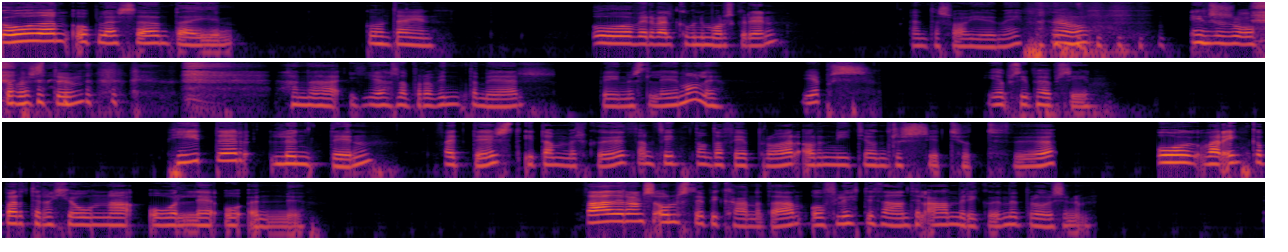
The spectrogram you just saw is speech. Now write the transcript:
Góðan og blessaðan daginn Góðan daginn. og verið velkomin í mórskurinn. Enda svaf ég við mig. Já, eins og svo ofta vestum. Þannig að ég ætla bara að vinda mér beinustu leiði máli. Jeps. Jepsi Pepsi. Pítur Lundin fættist í Danmörku þann 15. februar árið 1972 og var engabar til að hjóna Óle og Önnu. Fadir hans ólst upp í Kanada og flutti þaðan til Ameríku með bróður sinum.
